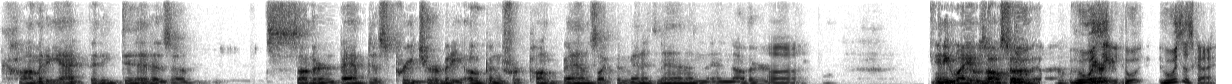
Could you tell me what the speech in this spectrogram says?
comedy act that he did as a Southern Baptist preacher, but he opened for punk bands like the Minutemen and, and other. Uh, Anyway, he was also who was very- he? Who who is this guy?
